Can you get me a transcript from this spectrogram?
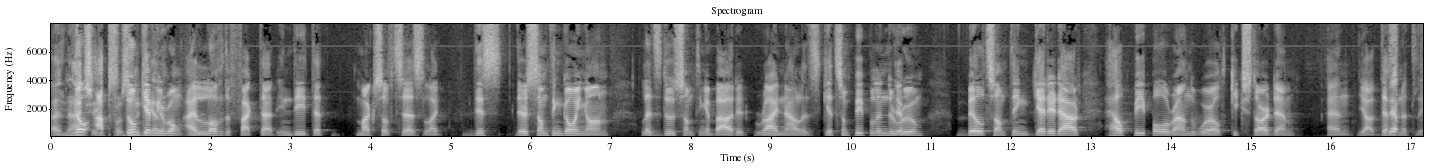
and no, actually abs- don't get me wrong. I love the fact that indeed that Microsoft says like this. There's something going on. Let's do something about it right now. Let's get some people in the Yep. room, build something, get it out, help people around the world, kickstart them, and yeah, definitely.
